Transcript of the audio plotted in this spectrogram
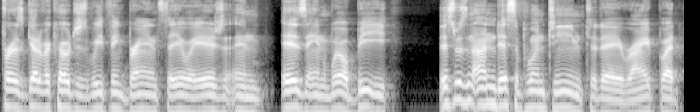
for as good of a coach as we think Brandon Staley is and is and will be, this was an undisciplined team today, right? But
